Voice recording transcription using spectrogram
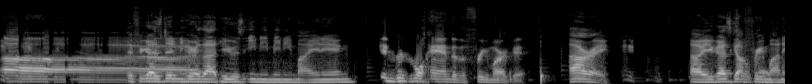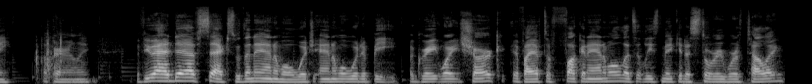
uh, If you guys didn't hear that, he was eeny meeny mining. invisible hand of the free market. All right. Oh, you guys got So free bad. money, apparently. If you had to have sex with an animal, which animal would it be? A great white shark? If I have to fuck an animal, let's at least make it a story worth telling.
